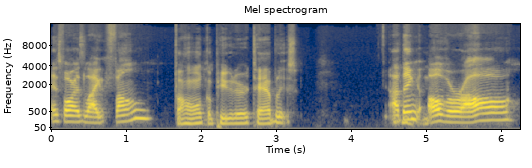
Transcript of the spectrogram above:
as far as like phone. Phone, computer, tablets. I think Mhm. overall,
